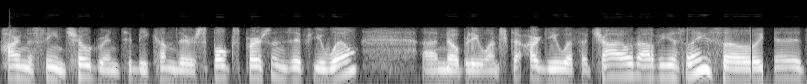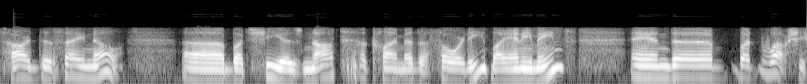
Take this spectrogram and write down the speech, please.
harnessing children to become their spokespersons, if you will. Uh, nobody wants to argue with a child, obviously, so it's hard to say no. Uh, but she is not a climate authority by any means. And uh, but well, she's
